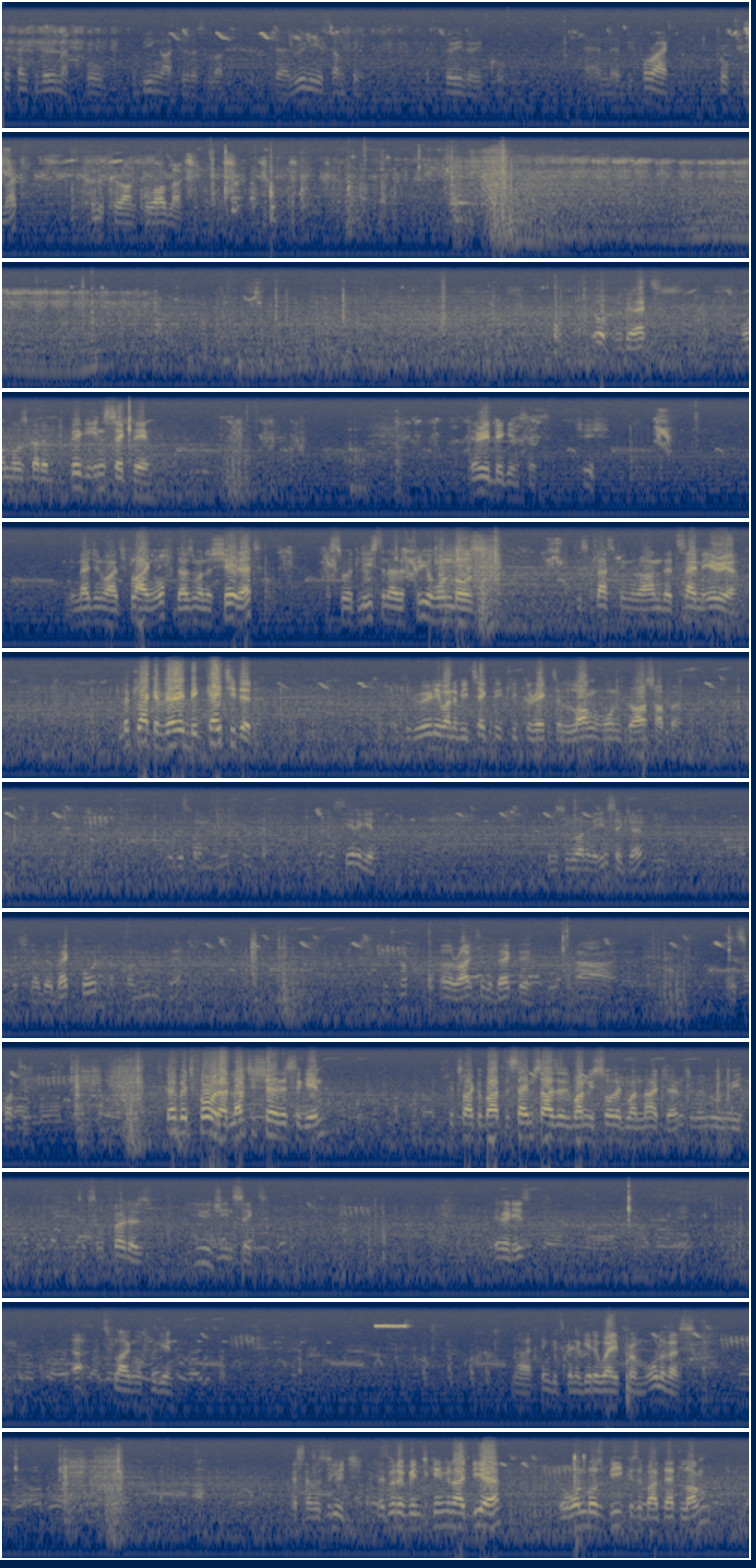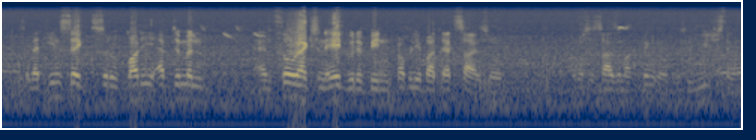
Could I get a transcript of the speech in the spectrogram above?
say thank you very much for, for being out with us a lot. It uh, really is something that's very, very cool. And uh, before I talk too much, go look around for wildlife. Oh, look at that. Hornbill's got a big insect there. Very big insect. Sheesh. Can imagine why it's flying off? It doesn't want to share that. I saw at least another three hornbills just clustering around that same area. Looked like a very big katydid. If you really want to be technically correct, a longhorn grasshopper. Look at this one. Can you see it again? Can you see one of the insects, Joe? Should I go back forward? I can't move with that. Oh, right it's in the back there. Ah, Well spotted. Let's go a bit forward. I'd love to show this again. Looks like about the same size as the one we saw that one night, James. Remember when we took some photos? Huge insect. There it is. Ah, it's flying off again. Now I think it's going to get away from all of us. Yes, that was huge. That would have been, to give you an idea, the hornbill's beak is about that long. So that insect sort of body, abdomen and thorax and head would have been probably about that size or almost the size of my finger. It was a huge thing.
